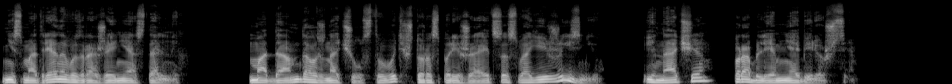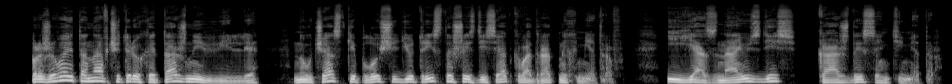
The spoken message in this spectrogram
несмотря на возражения остальных. Мадам должна чувствовать, что распоряжается своей жизнью, иначе проблем не оберешься. Проживает она в четырехэтажной вилле на участке площадью 360 квадратных метров, и я знаю здесь каждый сантиметр.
